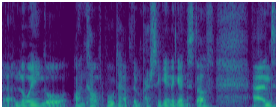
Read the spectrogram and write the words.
uh, annoying or uncomfortable to have them pressing in against stuff. And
